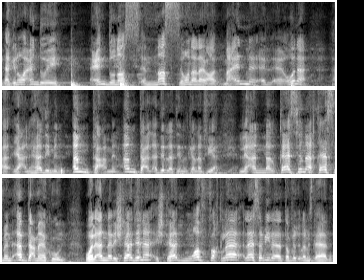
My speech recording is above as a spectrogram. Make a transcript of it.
لكن هو عنده إيه؟ عنده نص. النص هنا لا يعارض. مع أن هنا يعني هذه من أمتع من أمتع الأدلة التي نتكلم فيها. لأن القياس هنا قياس من أبدع ما يكون. ولأن الاجتهاد هنا اجتهاد موفق لا لا سبيل إلى التوفيق إلى مثل هذا.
